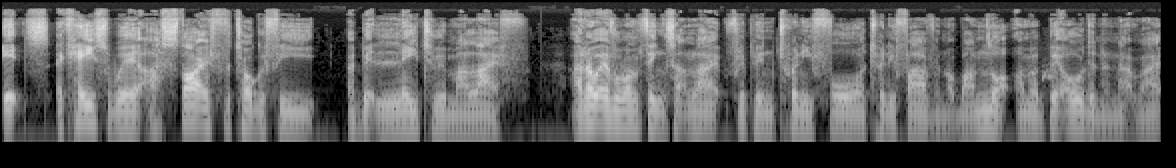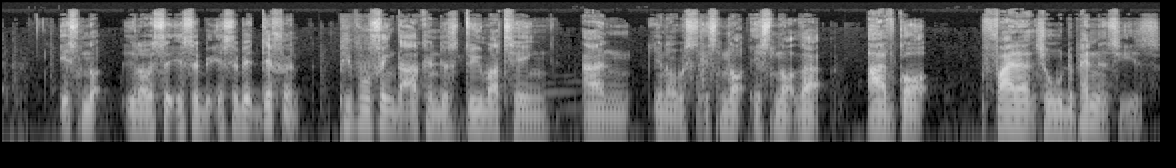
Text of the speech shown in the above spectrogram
it's a case where I started photography a bit later in my life. I know everyone thinks I'm like flipping 24 or 25 or not, but I'm not. I'm a bit older than that, right? It's not, you know, it's a, it's a bit, it's a bit different. People think that I can just do my thing, and you know, it's, it's not, it's not that. I've got financial dependencies.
